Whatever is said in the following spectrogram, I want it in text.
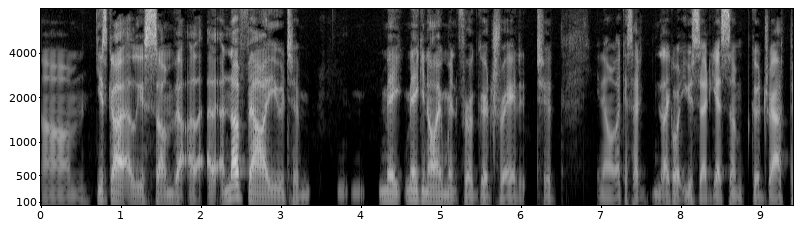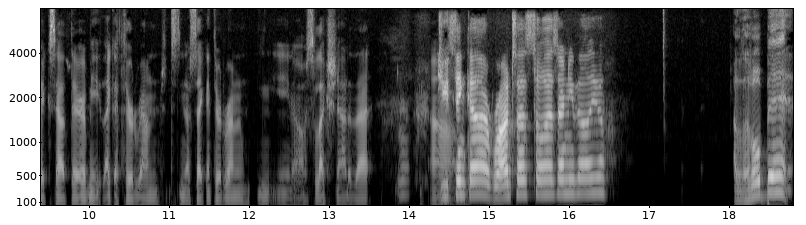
Um, he's got at least some uh, enough value to make make an argument for a good trade to you know, like I said, like what you said, get some good draft picks out there. Maybe like a third round, you know, second, third round, you know, selection out of that. Do you um, think uh, Raanta still has any value? A little bit.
